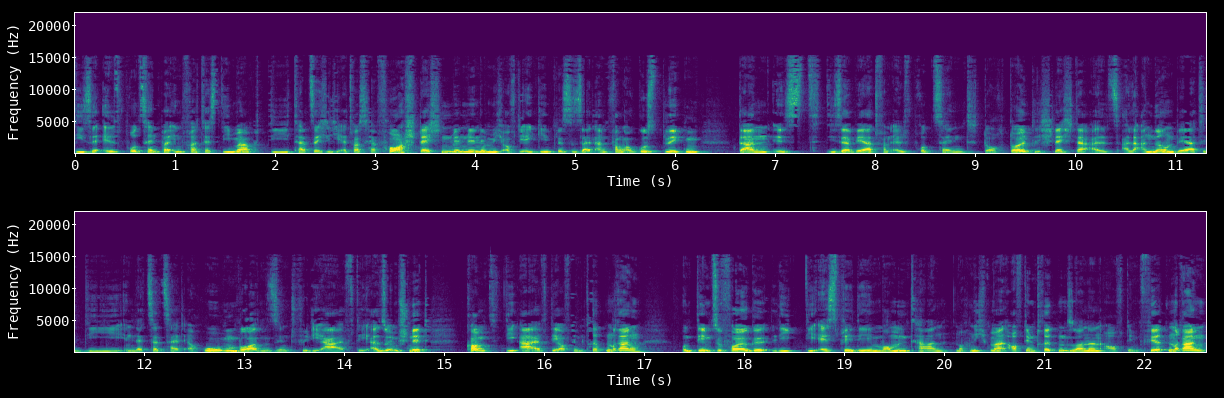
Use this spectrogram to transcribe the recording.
diese 11% bei Infratest DIMAP, die tatsächlich etwas hervorstechen, wenn wir nämlich auf die Ergebnisse seit Anfang August blicken dann ist dieser Wert von 11% doch deutlich schlechter als alle anderen Werte, die in letzter Zeit erhoben worden sind für die AfD. Also im Schnitt kommt die AfD auf dem dritten Rang und demzufolge liegt die SPD momentan noch nicht mal auf dem dritten, sondern auf dem vierten Rang.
